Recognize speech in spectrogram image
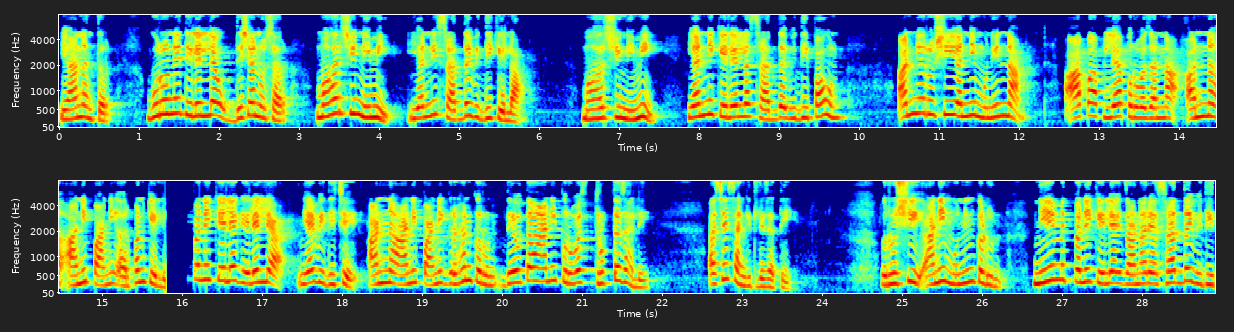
यानंतर गुरुने दिलेल्या उपदेशानुसार महर्षी निमी यांनी श्राद्धविधी केला. महर्षी निमी यांनी केलेला श्राद्धविधी पाहून अन्य ऋषी यांनी मुनींना आपापल्या पूर्वजांना अन्न आणि पाणी अर्पण केले. पणे केल्या गेलेल्या या विधीचे अन्न आणि पाणी ग्रहण करून देवता आणि पूर्वज तृप्त झाले असे सांगितले जाते. ऋषी आणि मुनींकडून नियमितपणे केल्या जाणाऱ्या श्राद्धविधीत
